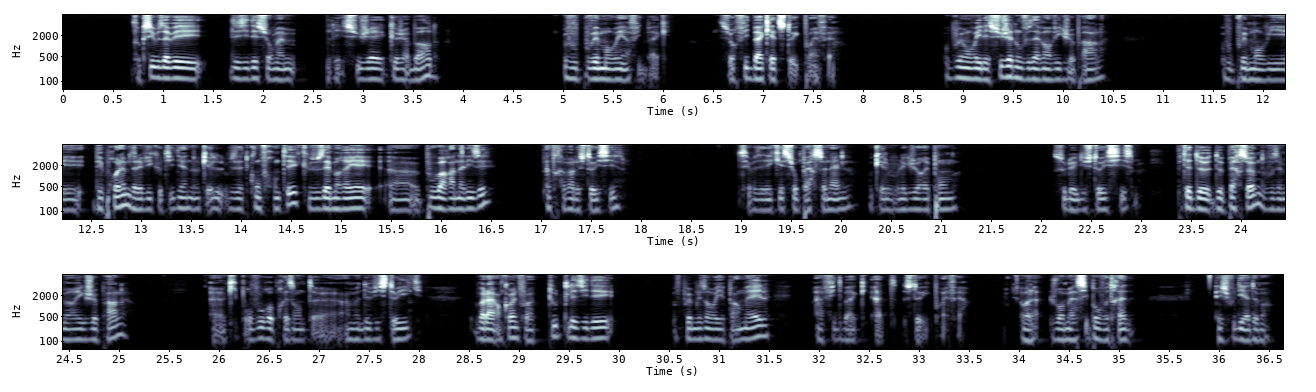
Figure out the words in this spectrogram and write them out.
Donc si vous avez des idées sur même les sujets que j'aborde, vous pouvez m'envoyer un feedback sur feedback@stoic.fr. Vous pouvez m'envoyer les sujets dont vous avez envie que je parle. Vous pouvez m'envoyer des problèmes de la vie quotidienne auxquels vous êtes confrontés, que vous aimeriez euh, pouvoir analyser à travers le stoïcisme? Si vous avez des questions personnelles auxquelles vous voulez que je réponde, sous l'œil du stoïcisme. Peut-être de, de personnes dont vous aimeriez que je parle, euh, qui pour vous représentent euh, un mode de vie stoïque. Voilà, encore une fois, toutes les idées, vous pouvez me les envoyer par mail à feedback at stoic.fr. Voilà, je vous remercie pour votre aide et je vous dis à demain.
